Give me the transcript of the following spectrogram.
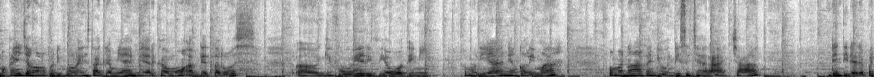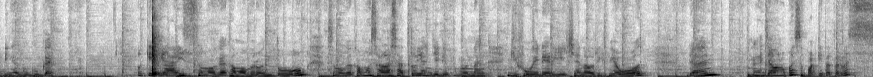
makanya jangan lupa di follow instagramnya biar kamu update terus uh, giveaway review award ini kemudian yang kelima pemenang akan diundi secara acak dan tidak dapat diganggu gugat Oke okay guys, semoga kamu beruntung. Semoga kamu salah satu yang jadi pemenang giveaway dari channel Review World. Dan uh, jangan lupa support kita terus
